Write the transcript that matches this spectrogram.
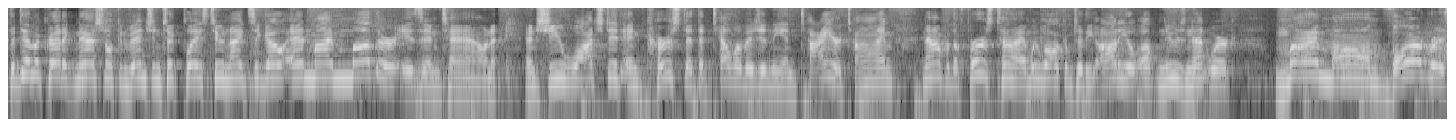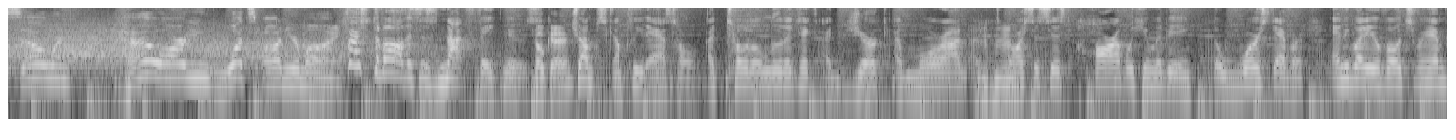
The Democratic National Convention took place two nights ago, and my mother is in town. And she watched it and cursed at the television the entire time. Now, for the first time, we welcome to the Audio Up News Network my mom, Barbara Selwyn. How are you? What's on your mind? First of all, this is not fake news. Okay. Trump's a complete asshole, a total lunatic, a jerk, a moron, a Mm-hmm. narcissist, horrible human being, the worst ever. Anybody who votes for him,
